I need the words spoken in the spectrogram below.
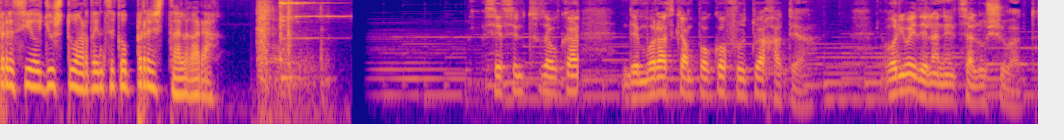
Prezio justu ardentzeko prestal gara. Zezentu dauka denborazkan poko frutua jatea. Hori bai dela netza luxu bat.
